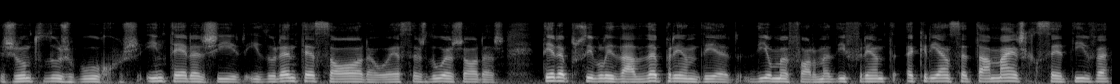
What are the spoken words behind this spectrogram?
junto dos burros, interagir e durante essa hora ou essas duas horas ter a possibilidade de aprender de uma forma diferente, a criança está mais receptiva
